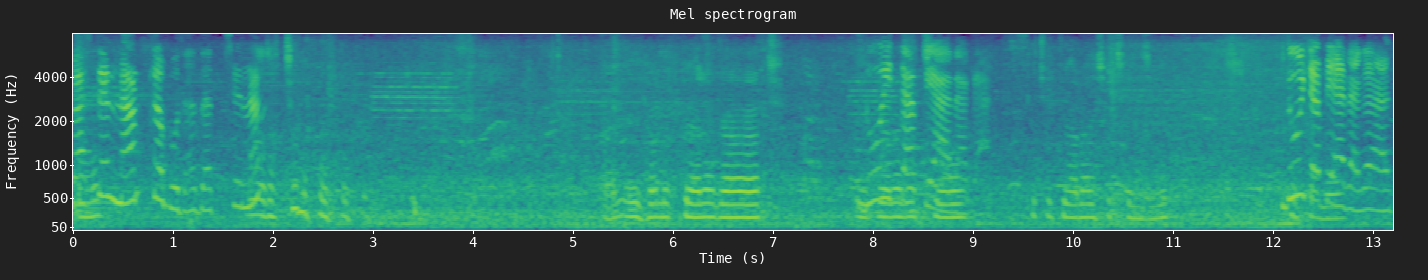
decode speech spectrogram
গাছটার নামটা বোঝা যাচ্ছে না। বোঝা যাচ্ছে না। আর এই হলো পেয়ারা গাছ। এই পেয়ারা গাছে। কিছু পেয়ারা এসেছে যে। দুইটা পেয়ারা গাছ।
